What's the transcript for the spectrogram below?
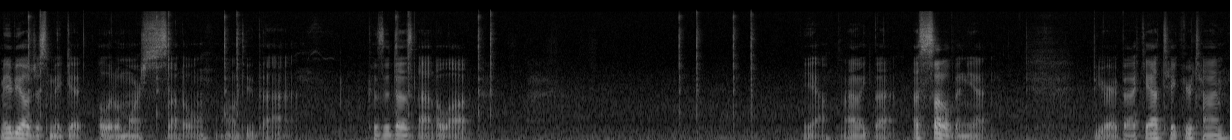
maybe I'll just make it a little more subtle. I'll do that because it does add a lot. Yeah, I like that. A subtle vignette. Be right back. Yeah, take your time.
